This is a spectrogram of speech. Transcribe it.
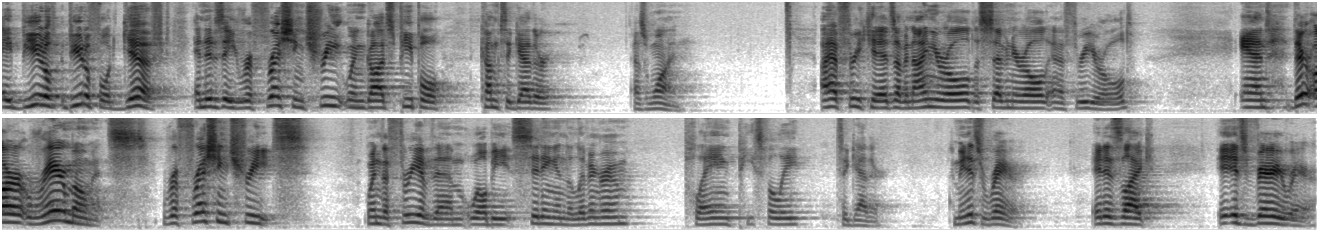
a beautiful, beautiful gift, and it is a refreshing treat when God's people come together as one. I have three kids I have a nine year old, a seven year old, and a three year old. And there are rare moments, refreshing treats, when the three of them will be sitting in the living room playing peacefully together. I mean, it's rare. It is like, it's very rare.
